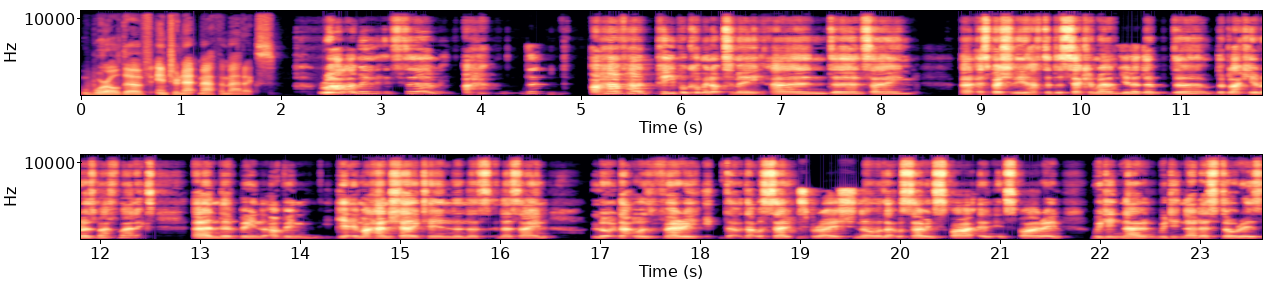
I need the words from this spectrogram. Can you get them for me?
world of internet mathematics? Right. I mean, it's um, I, the, I have had people coming up to me and uh, saying, uh, especially after the second round, you know, the the, the Black Heroes mathematics, and they've been I've been getting my hand shaking, and they're, and they're saying, look, that was very that, that was so inspirational. That was so inspire, inspiring. We didn't know we didn't know their stories,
